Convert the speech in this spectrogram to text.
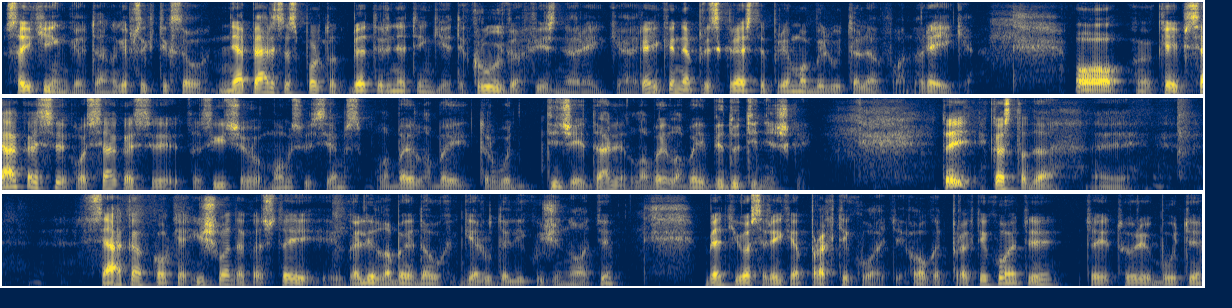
saikingai, ten, kaip sakyti, tiksliau, nepersisportuoti, bet ir netingėti. Krūvio fizinio reikia. Reikia nepriskresti prie mobilių telefonų. Reikia. O kaip sekasi, o sekasi, tas įčiau, mums visiems labai labai, turbūt didžiai dalį, labai labai vidutiniškai. Tai kas tada e, seka, kokią išvadą, kad štai gali labai daug gerų dalykų žinoti, bet juos reikia praktikuoti. O kad praktikuoti, tai turi būti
